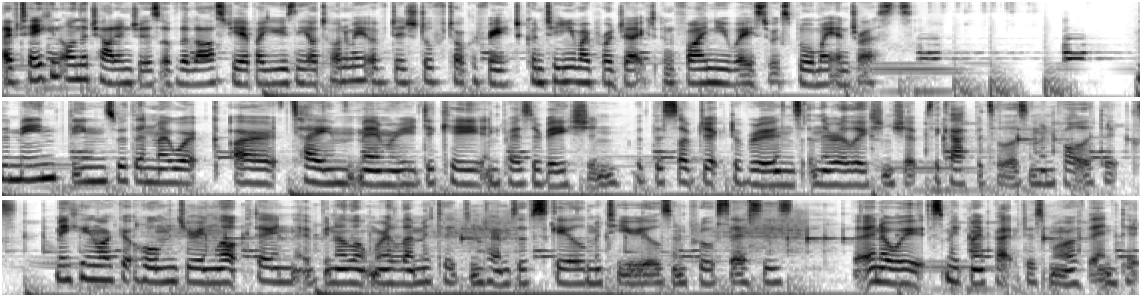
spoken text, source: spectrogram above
I've taken on the challenges of the last year by using the autonomy of digital photography to continue my project and find new ways to explore my interests. The main themes within my work are time, memory, decay, and preservation, with the subject of ruins and their relationship to capitalism and politics. Making work at home during lockdown, I've been a lot more limited in terms of scale, materials, and processes, but in a way, it's made my practice more authentic.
